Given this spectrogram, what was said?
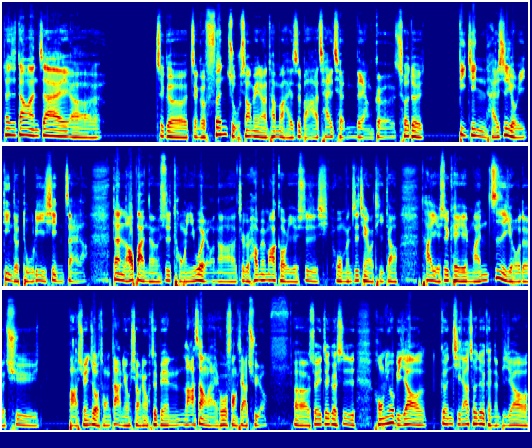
但是当然在呃这个整个分组上面呢，他们还是把它拆成两个车队，毕竟还是有一定的独立性在啦。但老板呢是同一位哦，那这个 Helmut Marko 也是我们之前有提到，他也是可以蛮自由的去。把选手从大牛、小牛这边拉上来或放下去哦，呃，所以这个是红牛比较跟其他车队可能比较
